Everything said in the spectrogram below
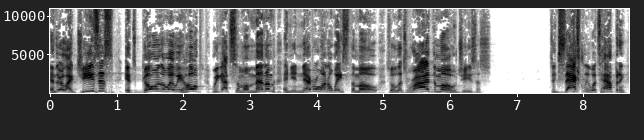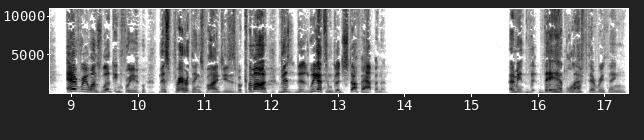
And they're like, Jesus, it's going the way we hoped. We got some momentum, and you never want to waste the mo. So let's ride the mo, Jesus. It's exactly what's happening. Everyone's looking for you. This prayer thing's fine, Jesus, but come on. This, this, we got some good stuff happening. I mean, th- they had left everything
